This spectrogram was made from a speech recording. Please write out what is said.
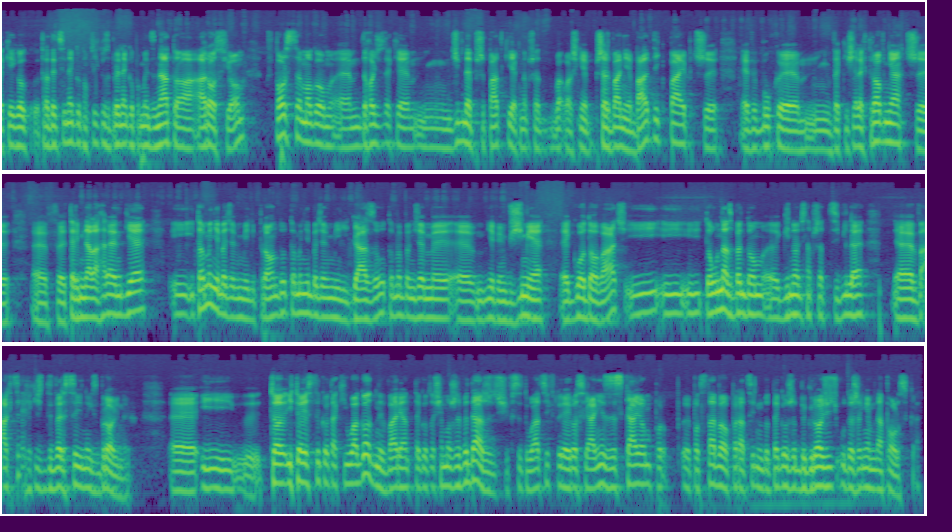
takiego tradycyjnego konfliktu zbrojnego pomiędzy NATO a, a Rosją, w Polsce mogą dochodzić takie mm, dziwne przypadki, jak na przykład właśnie przerwanie Baltic Pipe, czy e, wybuchy w jakichś elektrowniach, czy e, w terminalach LNG. I, to my nie będziemy mieli prądu, to my nie będziemy mieli gazu, to my będziemy, nie wiem, w zimie głodować i, i, i to u nas będą ginąć na przykład cywile w akcjach jakichś dywersyjnych, zbrojnych. E, I to, I to jest tylko taki łagodny wariant tego, co się może wydarzyć w sytuacji, w której Rosjanie zyskają podstawę operacyjną do tego, żeby grozić uderzeniem na Polskę.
